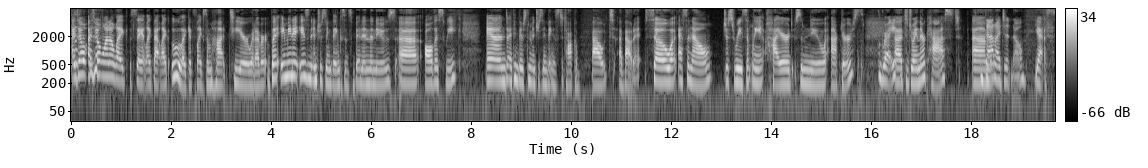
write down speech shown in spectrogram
I don't I don't want to like say it like that like ooh like it's like some hot tea or whatever. But I mean it is an interesting thing cuz it's been in the news uh all this week and I think there's some interesting things to talk about about it. So SNL just recently hired some new actors right. uh, to join their cast. Um, that I did know. Yes.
